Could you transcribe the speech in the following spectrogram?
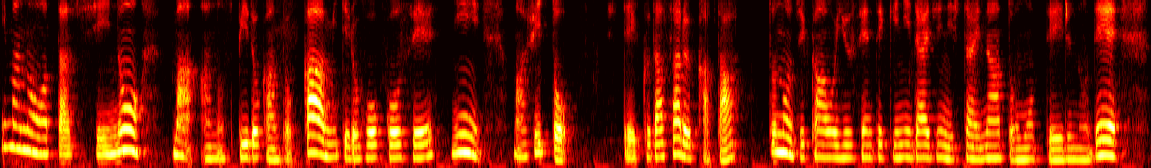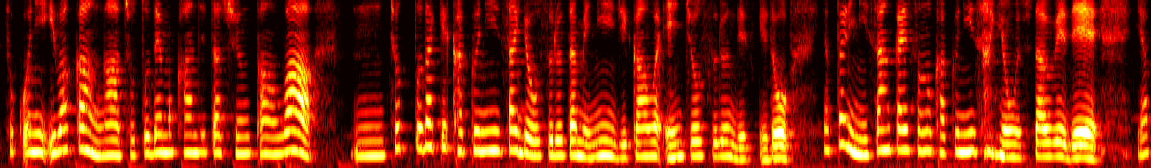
今の私の,、まあ、あのスピード感とか見てる方向性に、まあ、フィットしてくださる方との時間を優先的に大事にしたいなと思っているのでそこに違和感がちょっとでも感じた瞬間はうんちょっとだけ確認作業をするために時間は延長するんですけどやっぱり23回その確認作業をした上でやっ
